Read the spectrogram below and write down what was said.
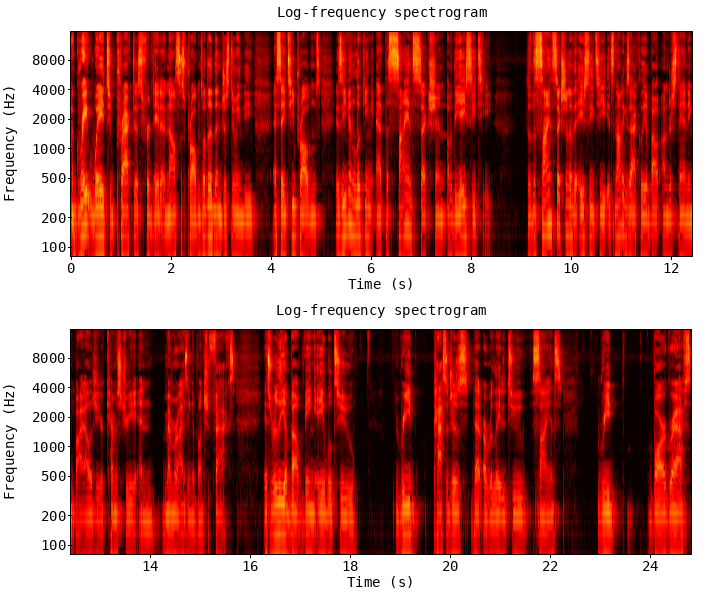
A great way to practice for data analysis problems, other than just doing the SAT problems, is even looking at the science section of the ACT. So the science section of the ACT, it's not exactly about understanding biology or chemistry and memorizing a bunch of facts. It's really about being able to read passages that are related to science, read bar graphs,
